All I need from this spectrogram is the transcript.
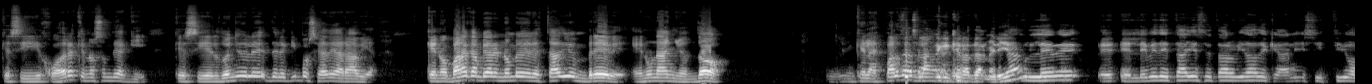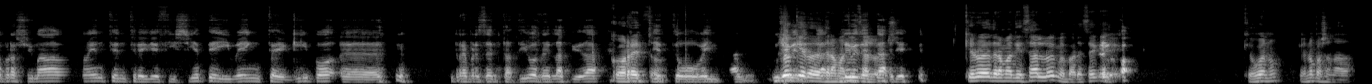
que si jugadores que no son de aquí, que si el dueño del equipo sea de Arabia, que nos van a cambiar el nombre del estadio en breve, en un año, en dos, que la espalda es blanca. ¿Alguien que era de Almería? un leve, el, el leve detalle se te ha olvidado de que han existido aproximadamente entre 17 y 20 equipos eh, representativos de la ciudad Correcto. en 120 años. Yo leve quiero detalle. Quiero desdramatizarlo y me parece que, que bueno, que no pasa nada.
